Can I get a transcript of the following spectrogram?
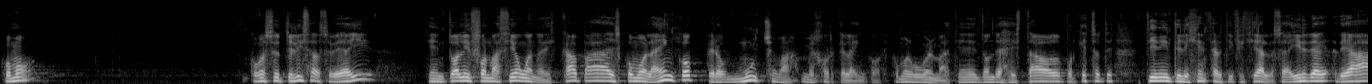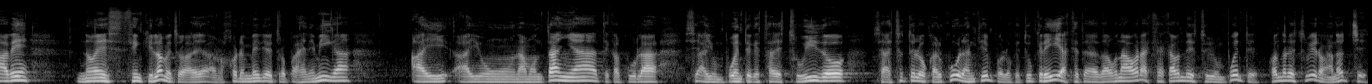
Cómo, cómo se utiliza, se ve ahí, tienen toda la información, bueno, escapa, es como la ENCOP, pero mucho más mejor que la ENCOP, es como el Google Maps, tiene dónde has estado, porque esto tiene inteligencia artificial, o sea, ir de A a B no es 100 kilómetros, a lo mejor en medio hay tropas enemigas, hay, hay, una montaña, te calcula si hay un puente que está destruido, o sea, esto te lo calcula en tiempo, lo que tú creías que te daba una hora es que acaban de destruir un puente. ¿Cuándo lo destruyeron? Anoche.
